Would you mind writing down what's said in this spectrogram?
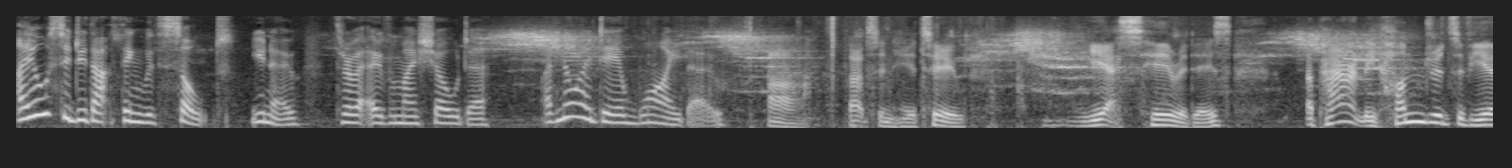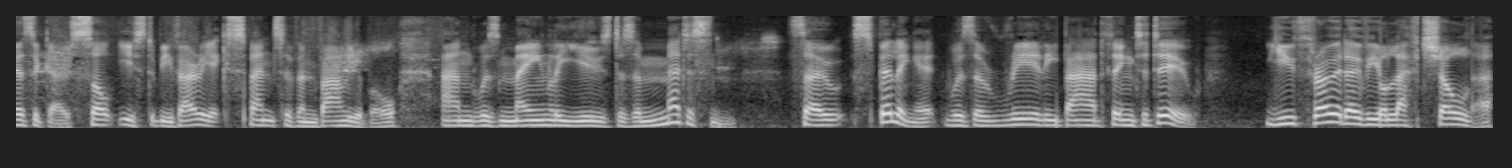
I also do that thing with salt, you know, throw it over my shoulder. I've no idea why, though. Ah, that's in here too. Yes, here it is. Apparently, hundreds of years ago, salt used to be very expensive and valuable and was mainly used as a medicine. So, spilling it was a really bad thing to do. You throw it over your left shoulder,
